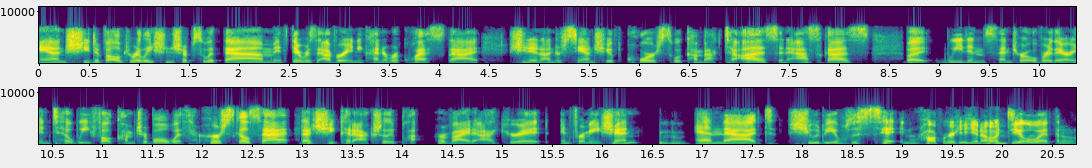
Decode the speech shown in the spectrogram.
And she developed relationships with them. If there was ever any kind of request that she didn't understand, she, of course, would come back to us and ask us but we didn't send her over there until we felt comfortable with her skill set that she could actually pl- provide accurate information mm-hmm. and that she would be able to sit in robbery, you know, and deal with yeah.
